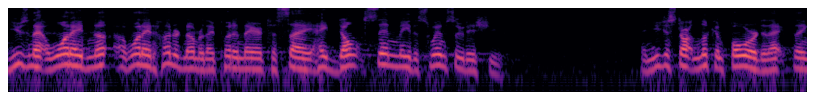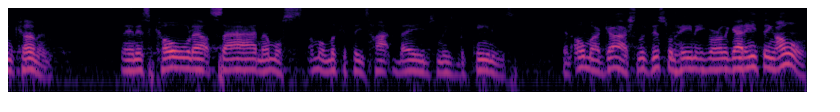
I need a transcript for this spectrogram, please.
using that 1 800 number they put in there to say, hey, don't send me the swimsuit issue. And you just start looking forward to that thing coming. Man, it's cold outside, and I'm going to I'm gonna look at these hot babes in these bikinis. And oh my gosh, look, this one he ain't even hardly got anything on.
